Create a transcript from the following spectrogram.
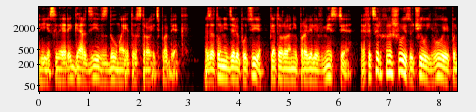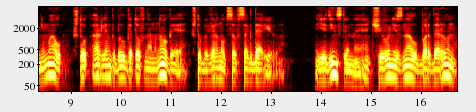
если Ригарди вздумает устроить побег. За ту неделю пути, которую они провели вместе, офицер хорошо изучил его и понимал, что Арлинг был готов на многое, чтобы вернуться в Сагдарию. Единственное, чего не знал Бардарон,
